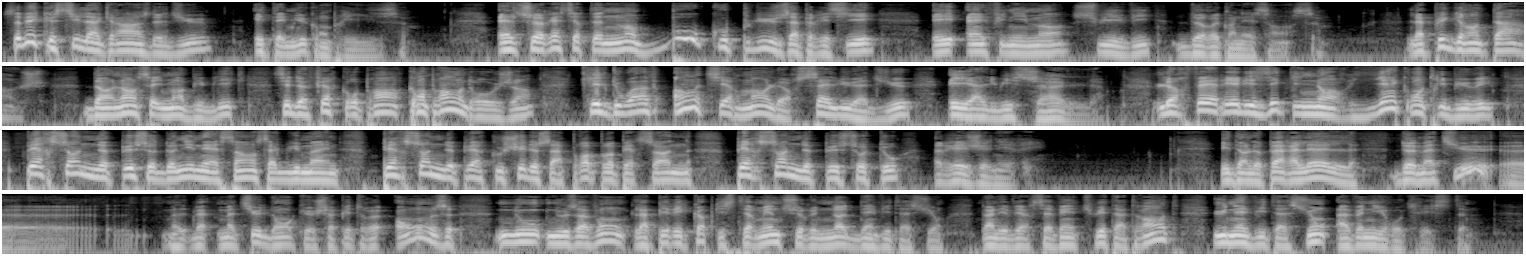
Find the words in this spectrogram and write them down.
Savez que si la grâce de Dieu était mieux comprise, elle serait certainement beaucoup plus appréciée et infiniment suivie de reconnaissance. La plus grande tâche dans l'enseignement biblique, c'est de faire comprendre aux gens qu'ils doivent entièrement leur salut à Dieu et à lui seul leur faire réaliser qu'ils n'ont rien contribué. Personne ne peut se donner naissance à lui-même. Personne ne peut accoucher de sa propre personne. Personne ne peut s'auto-régénérer. Et dans le parallèle de Matthieu, euh, Matthieu donc chapitre 11, nous, nous avons la péricope qui se termine sur une note d'invitation. Dans les versets 28 à 30, une invitation à venir au Christ.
